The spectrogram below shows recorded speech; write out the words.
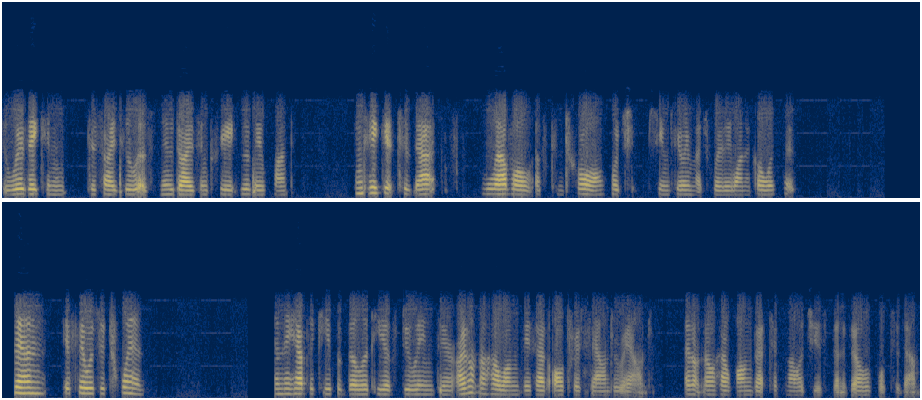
to where they can decide who lives who dies and create who they want and take it to that level of control, which seems very much where they want to go with it, then if there was a twin and they have the capability of doing their. I don't know how long they've had ultrasound around. I don't know how long that technology has been available to them.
